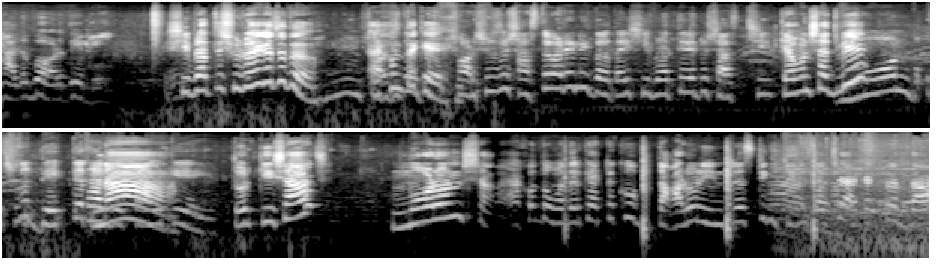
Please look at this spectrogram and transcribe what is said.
ভালো বর দেব। শিবরাত্রি শুরু হয়ে গেছে তো? এখন থেকে? সরস্বতী সাজতে পারিনি তো তাই শিবরাত্রির একটু সাজছি। কেমন সাজবি? মন শুধু দেখতে থাকবে না তোর কি সাজ? মরণ সাজ। এখন তোমাদেরকে একটা খুব দারুণ ইন্টারেস্টিং জিনিস আছে এক একটা দাম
